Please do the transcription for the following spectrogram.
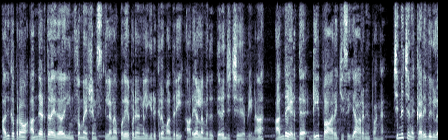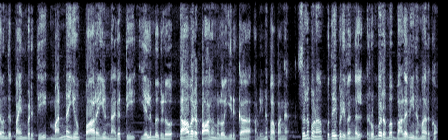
அதுக்கப்புறம் அந்த இடத்துல ஏதாவது இன்ஃபர்மேஷன்ஸ் இல்லைன்னா புதைப்படிவங்கள் இருக்கிற மாதிரி அடையாளம் எது தெரிஞ்சிச்சு அப்படின்னா அந்த இடத்த டீப்பா ஆராய்ச்சி செய்ய ஆரம்பிப்பாங்க. சின்ன சின்ன கருவிகளை வந்து பயன்படுத்தி மண்ணையும் பாறையும் நகர்த்தி எலும்புகளோ தாவர பாகங்களோ இருக்கா அப்படின்னு பாப்பாங்க சொல்ல போனா புதைப்படிவங்கள் ரொம்ப ரொம்ப பலவீனமா இருக்கும்.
